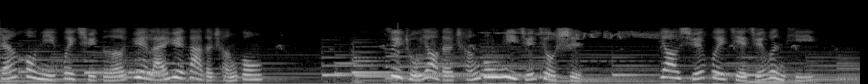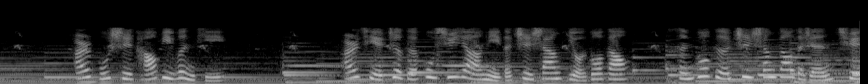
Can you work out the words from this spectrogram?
然后你会取得越来越大的成功。最主要的成功秘诀就是要学会解决问题。而不是逃避问题，而且这个不需要你的智商有多高，很多个智商高的人却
